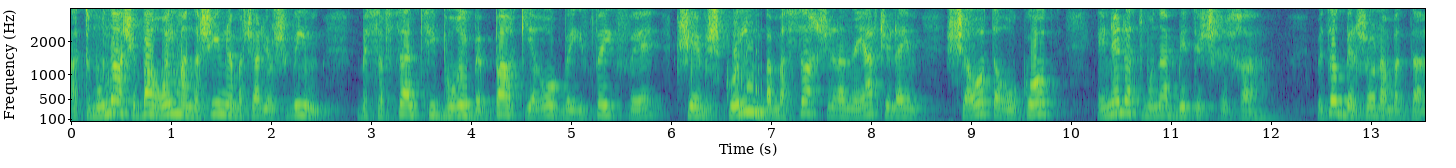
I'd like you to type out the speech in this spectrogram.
התמונה שבה רואים אנשים למשל יושבים בספסל ציבורי בפארק ירוק ויפהפה כשהם שקועים במסך של הנייד שלהם שעות ארוכות איננה תמונה בלתי שכיחה וזאת בלשון המעטה.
